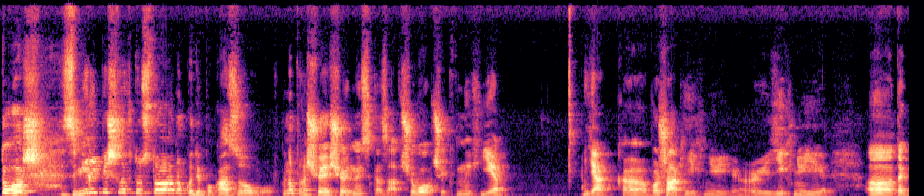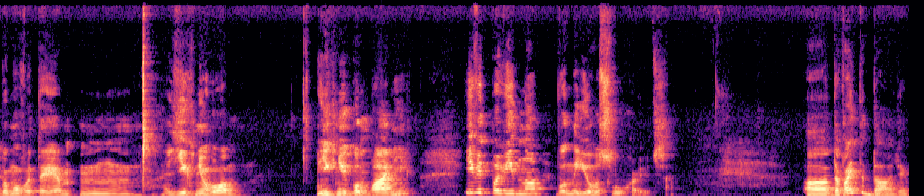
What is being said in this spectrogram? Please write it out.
Тож, звірі пішли в ту сторону, куди показував вовк. Ну, про що я щойно й сказав, що вовчик в них є як е, вожак їхньої, їхньої е, так би мовити, їхнього, їхньої компанії, і відповідно вони його слухаються. А, Давайте далі.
